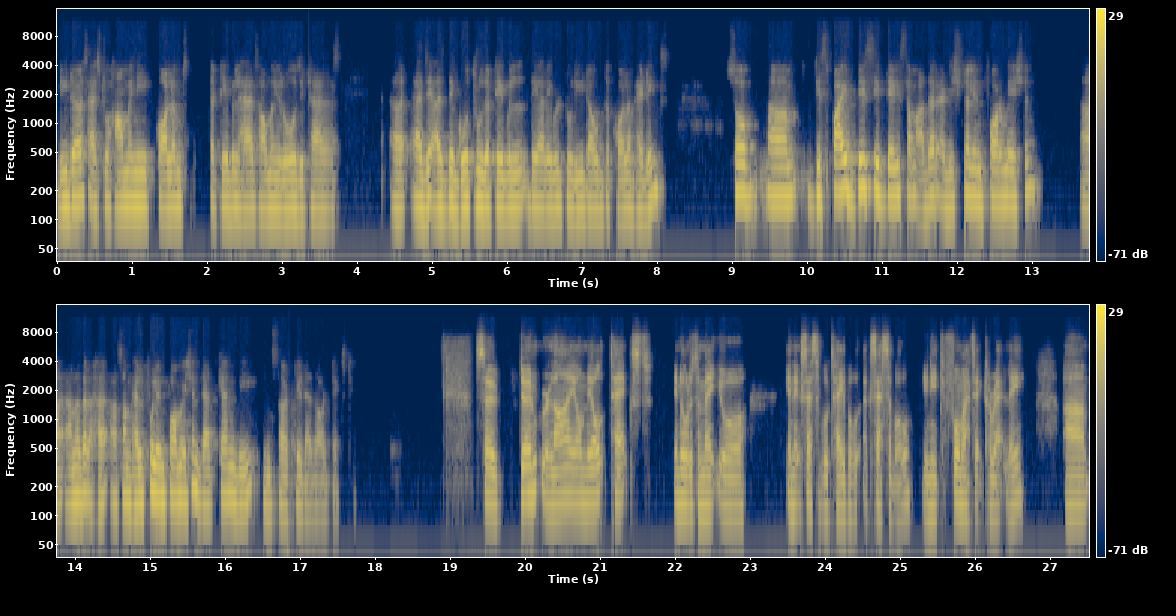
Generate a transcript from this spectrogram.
readers as to how many columns the table has, how many rows it has. Uh, as, as they go through the table, they are able to read out the column headings. So um, despite this, if there is some other additional information, uh, another uh, some helpful information that can be inserted as alt text. So don't rely on the alt text in order to make your inaccessible table accessible. You need to format it correctly, um,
